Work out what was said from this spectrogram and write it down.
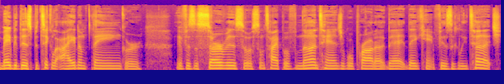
maybe this particular item thing or if it's a service or some type of non-tangible product that they can't physically touch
